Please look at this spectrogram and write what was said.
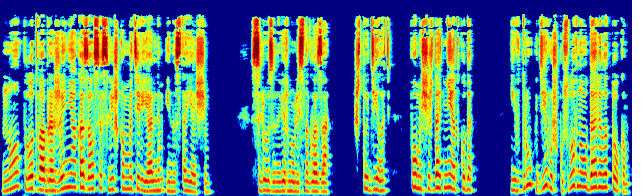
но плод воображения оказался слишком материальным и настоящим. Слезы навернулись на глаза. Что делать? Помощи ждать неоткуда. И вдруг девушку словно ударило током.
